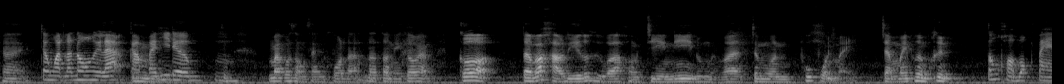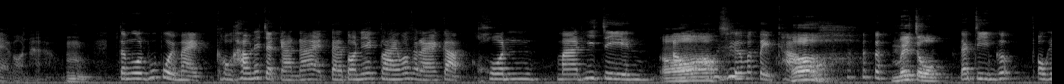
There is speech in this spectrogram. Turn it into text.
ใช่ จังหวัดระนองเลยแล้วกลับไปอืมที่เดิมอืมมากกว่า2 0 0 0 0 0คนแล้วแล้วตอนนี้ก็แบบก็แต่ว่าข่าวดีก็คือว่าของจีนนี่ดูเหมือนว่าจำนวนผู้ป่วยใหม่จะไม่เพิ่มขึ้น ต้องขอบอกแต่ก่อนค่ะอืม จำนวนผู้ป่วยใหม่ของเขาเนี่ยจัดการได้ แต่ตอนนี้กลายว่าสถานกับคนมาที่จีนอ๋อเอาเอาเชื้อมาติดเขาอ้อไม่จบ แต่จีนก็โอเค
